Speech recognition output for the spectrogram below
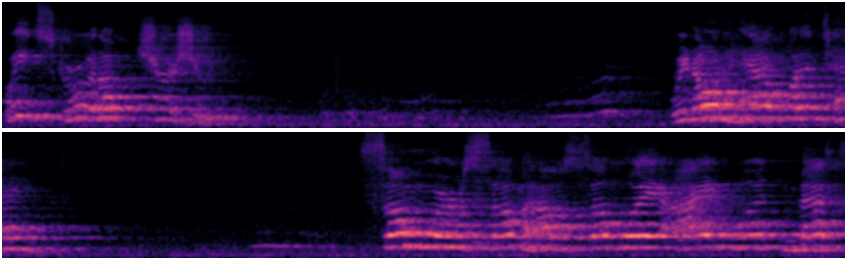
We'd screw it up, sure shoot. We don't have what it takes. Somewhere, somehow, someway, I would mess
